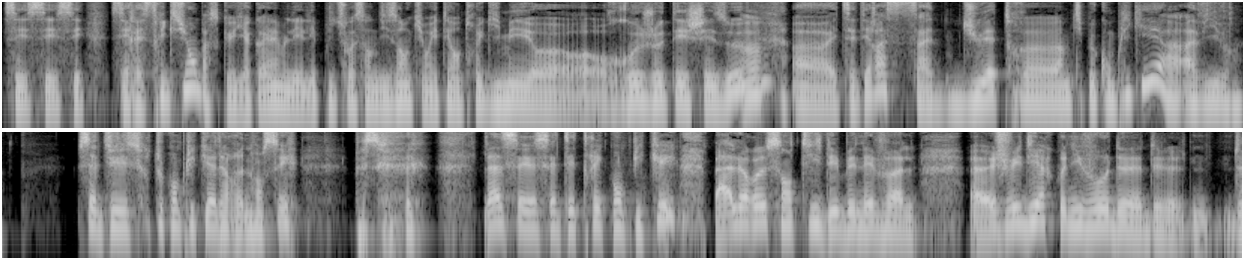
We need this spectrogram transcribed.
ces, ces, ces restrictions, parce qu'il y a quand même les, les, plus de 70 ans qui ont été entre guillemets euh, rejetés chez eux, mmh. euh, etc. Ça a dû être euh, un petit peu compliqué à, à vivre. C'était surtout compliqué à leur renoncer parce que là c'était très compliqué. Bah, le ressenti des bénévoles, euh, je vais dire qu'au niveau de de, de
